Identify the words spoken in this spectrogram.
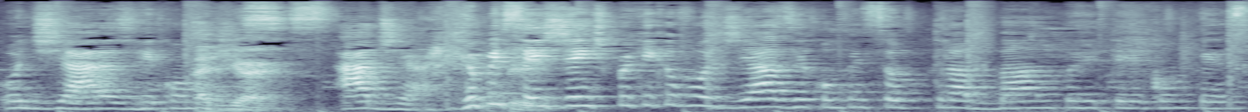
odiar as recompensas. Adiar. Eu pensei, Sim. gente, por que, que eu vou odiar as recompensas? Eu trabalho para ter recompensa.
